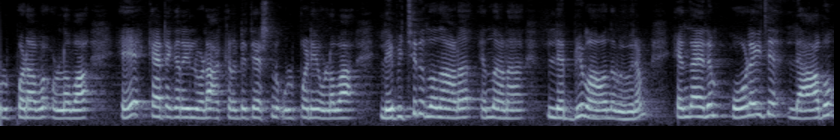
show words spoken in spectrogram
ഉൾപ്പെടെ ഉള്ളവ എ കാറ്റഗറിയിലുള്ള അക്രഡിറ്റേഷൻ ഉൾപ്പെടെയുള്ളവ ലഭിച്ചിരുന്നതാണ് എന്നാണ് ലഭ്യമാവുന്ന വിവരം എന്തായാലും കോളേജ് ലാബും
